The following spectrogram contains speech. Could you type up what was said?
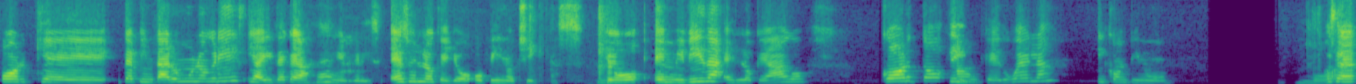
porque te pintaron uno gris y ahí te quedaste en el gris. Eso es lo que yo opino, chicas. Yo en mi vida es lo que hago. Corto, aunque duela, y continúo. O sea,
